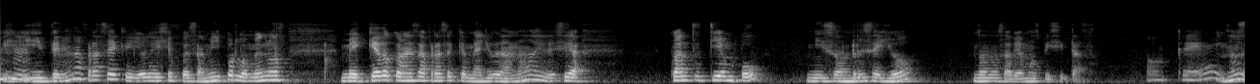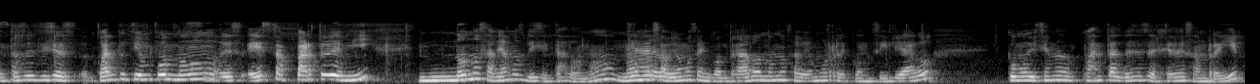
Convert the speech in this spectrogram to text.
y, tenía una frase que yo le dije, pues a mí por lo menos me quedo con esa frase que me ayuda, ¿no? Y decía, ¿cuánto tiempo mi sonrisa y yo no nos habíamos visitado? Ok. Entonces dices, ¿cuánto tiempo no es esta parte de mí? No nos habíamos visitado, ¿no? No nos habíamos encontrado, no nos habíamos reconciliado. Como diciendo, ¿cuántas veces dejé de sonreír?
